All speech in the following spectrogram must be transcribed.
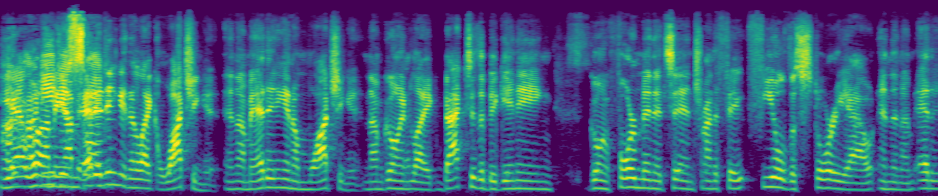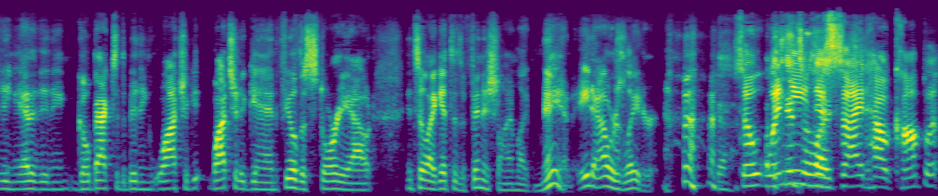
How- yeah, how well, I you mean, I'm decide- editing it and like watching it, and I'm editing and I'm watching it, and I'm going like back to the beginning, going four minutes in, trying to fe- feel the story out, and then I'm editing, editing, go back to the beginning, watch it, watch it again, feel the story out until I get to the finish line. I'm like, man, eight hours later. So the when do you are like- decide how compli-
